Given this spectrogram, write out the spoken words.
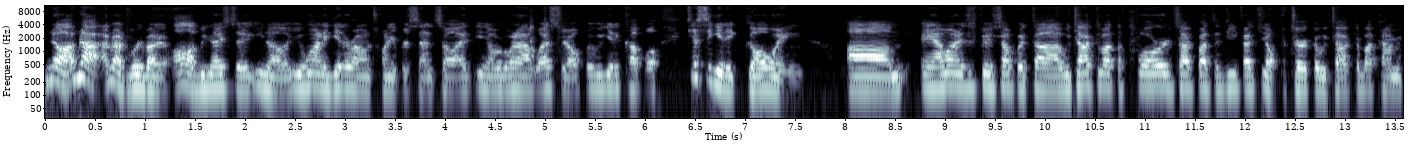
No, I'm not. I'm not worried about it at all. It'd be nice to, you know, you want to get around 20 percent. So I, you know, we're going out west here. Hopefully, we get a couple just to get it going. Um, and I want to just finish up with uh, we talked about the forward, talked about the defense, you know, Peterka, we talked about Comrie.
